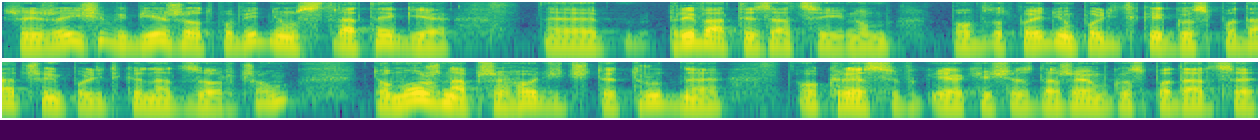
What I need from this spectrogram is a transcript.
że jeżeli się wybierze odpowiednią strategię prywatyzacyjną, odpowiednią politykę gospodarczą i politykę nadzorczą, to można przechodzić te trudne okresy, jakie się zdarzają w gospodarce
